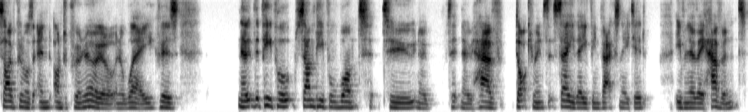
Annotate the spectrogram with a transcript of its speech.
cyber criminals and entrepreneurial in a way because you know the people some people want to you know to, you know have documents that say they've been vaccinated even though they haven't.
